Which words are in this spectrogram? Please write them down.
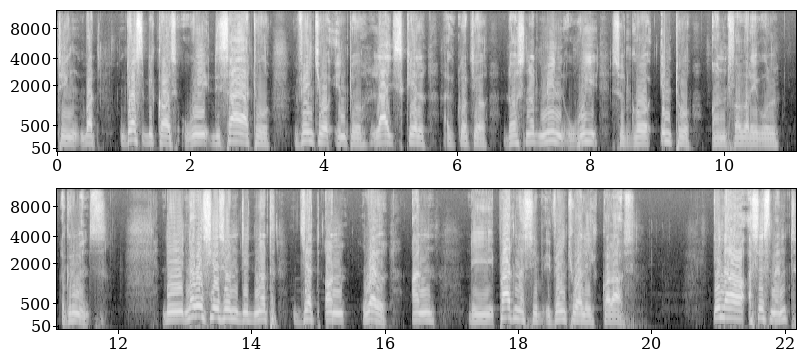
thing but just because we desire to venture into large-scale agriculture does not mean we should go into unfavorable agreements. The negotiation did not get on well and the partnership eventually collapsed. In our assessment,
